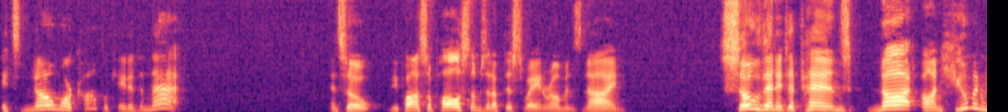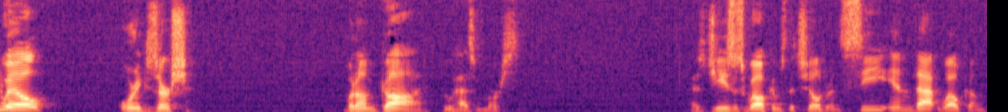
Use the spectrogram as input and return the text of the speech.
It's no more complicated than that. And so the Apostle Paul sums it up this way in Romans 9. So then it depends not on human will or exertion, but on God who has mercy as Jesus welcomes the children, see in that welcome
